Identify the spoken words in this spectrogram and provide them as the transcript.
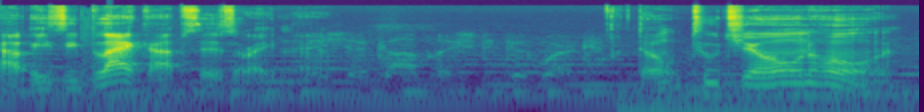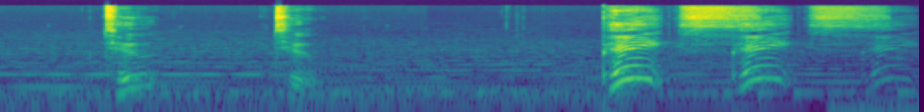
how easy Black Ops is right now. Don't toot your own horn. Toot, toot. Peace. Peace. Peace.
